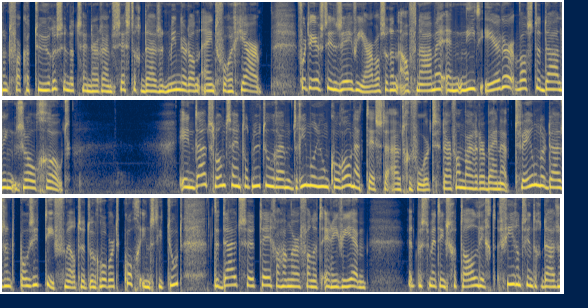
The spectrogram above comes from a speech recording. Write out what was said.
226.000 vacatures en dat zijn er ruim 60.000 minder dan eind vorig jaar. Voor het eerst in zeven jaar was er een afname en niet eerder was de daling zo groot. In Duitsland zijn tot nu toe ruim 3 miljoen coronatesten uitgevoerd. Daarvan waren er bijna 200.000 positief, meldt het Robert Koch Instituut, de Duitse tegenhanger van het RIVM. Het besmettingsgetal ligt 24.000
